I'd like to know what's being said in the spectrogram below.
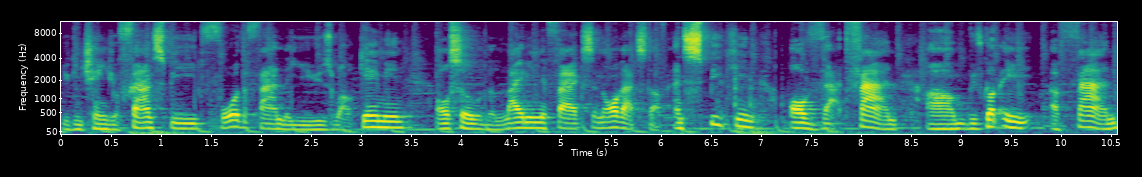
you can change your fan speed for the fan that you use while gaming, also the lighting effects and all that stuff. And speaking of that fan, um, we've got a, a fan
